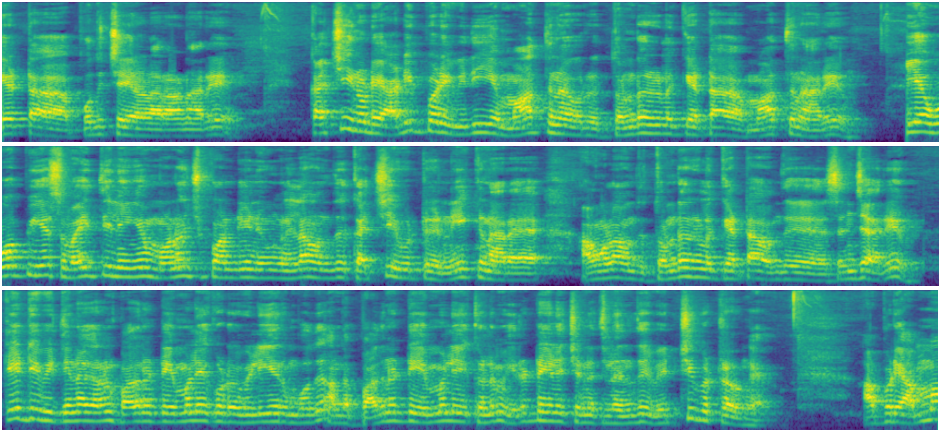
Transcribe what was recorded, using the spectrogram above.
கேட்டால் பொதுச் செயலாளர் ஆனார் கட்சியினுடைய அடிப்படை விதியை மாற்றினவர் தொண்டர்களை கேட்டால் மாற்றினார் ஐயா ஓபிஎஸ் வைத்திலிங்கம் மனோஜ் பாண்டியன் இவங்களெல்லாம் வந்து கட்சியை விட்டு நீக்கினார. அவங்களாம் வந்து தொண்டர்களை கேட்டால் வந்து செஞ்சார். டிடிவி தினகரன் பதினெட்டு எம்எல்ஏ கூட வெளியேறும்போது அந்த பதினெட்டு எம்எல்ஏக்களும் இரட்டை இலை சின்னத்திலேருந்து வெற்றி பெற்றவங்க. அப்படி அம்மா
